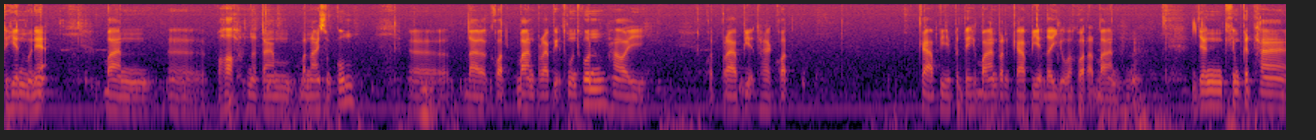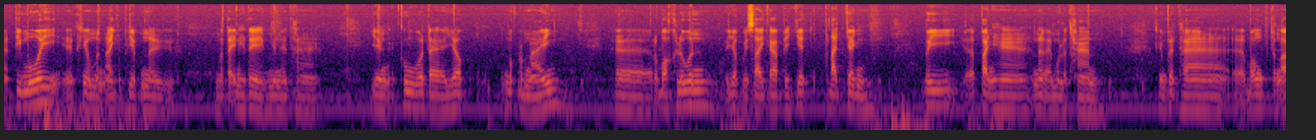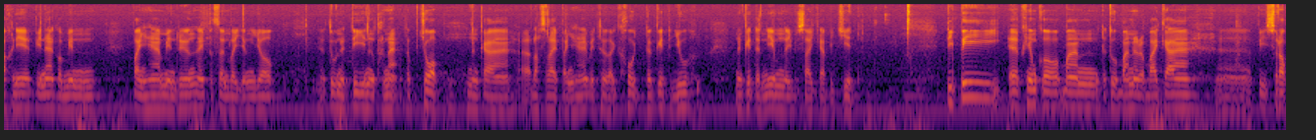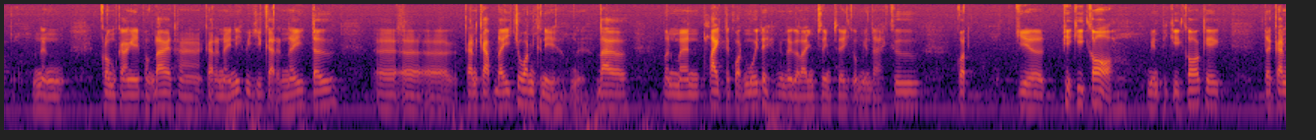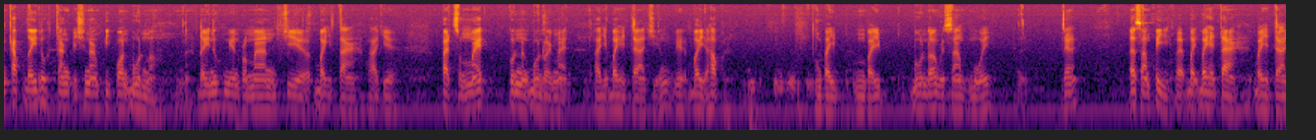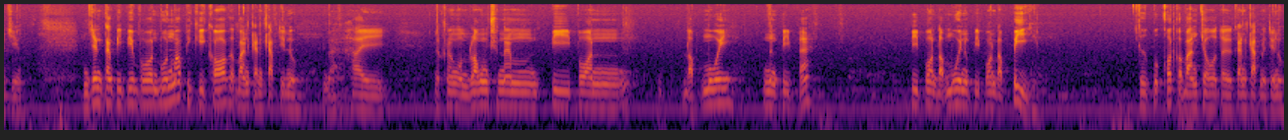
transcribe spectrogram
ទាហានមួយនាក់បានអឺបង្ហោះនៅតាមបណ្ដាញសង្គមអឺដែលគាត់បានប្រើពាក្យធ្ងន់ធ្ងរហើយគាត់ប្រើពាក្យថាគាត់ការពារប្រទេសបានប៉ុន្តែការពារដីរបស់គាត់អត់បានណាអញ្ចឹងខ្ញុំគិតថាទី1ខ្ញុំមិនឯកភាពនៅមតិនេះទេមានន័យថាយើងគួរតែយកមុខតំណែងអឺរបស់ខ្លួនយកវិស័យការពារជាតិផ្ដាច់ចេញ ពីបញ្ហានៅឯមូលដ្ឋានខ្ញុំគិតថាបងទាំងអស់គ្នាពីណាក៏មានបញ្ហាមានរឿងហើយប្រសិនបើយើងយកទូនាទីនិងឋានៈទៅភ្ជាប់នឹងការដោះស្រាយបញ្ហាវាធ្វើឲ្យខូចទៅកិត្តិយសនិងកិត្តិនាមនៃវិស័យការពារជាតិទី2ខ្ញុំក៏បានទទួលបានរបាយការណ៍ពីស្រុកនិងក្រុមការងារផងដែរថាករណីនេះវាជាករណីទៅ កាន់កាប់ដីជន់គ្នាដែលមិនមែនប្លែកតែគាត់មួយទេនៅកន្លែងផ្សេងផ្សេងក៏មានដែរគឺគាត់ជាភិក្ខីកមានភិក្ខីកគេទៅកាន់កាប់ដីនោះតាំងពីឆ្នាំ2004មកដីនោះមានប្រមាណជា3ហិកតាប្រហែលជា80ម៉ែត្រគុណនឹង400ម៉ែត្រប្រហែលជា3ហិកតាជាងវា360 8 8 4ដងវា36ចឹង32 3ហិកតា3ហិកតាជាង អញ្ចឹងតាំងពី2009មកពីគីកក៏បានកាន់កាប់ទីនោះបាទហើយនៅក្នុងអំឡុងឆ្នាំ2011និង2ណា2011និង2012គឺពួកគាត់ក៏បានចូលទៅកាន់កាប់នៅទីនោះ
